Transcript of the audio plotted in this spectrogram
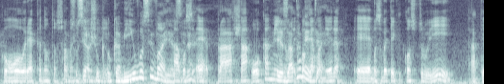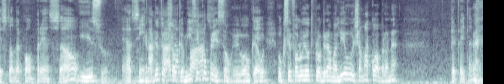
com o Eureka, não transforma Se ninguém você acha o, o caminho, você vai. Ah, assim, você, né? é, para achar o caminho. mas Exatamente, de é. qualquer maneira, é, você vai ter que construir a questão da compreensão. Isso. É assim, Porque não a adianta eu achar o caminho sem passo- compreensão. É o, É. o- o que você falou em outro programa ali, eu chamar cobra, né? Perfeitamente.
